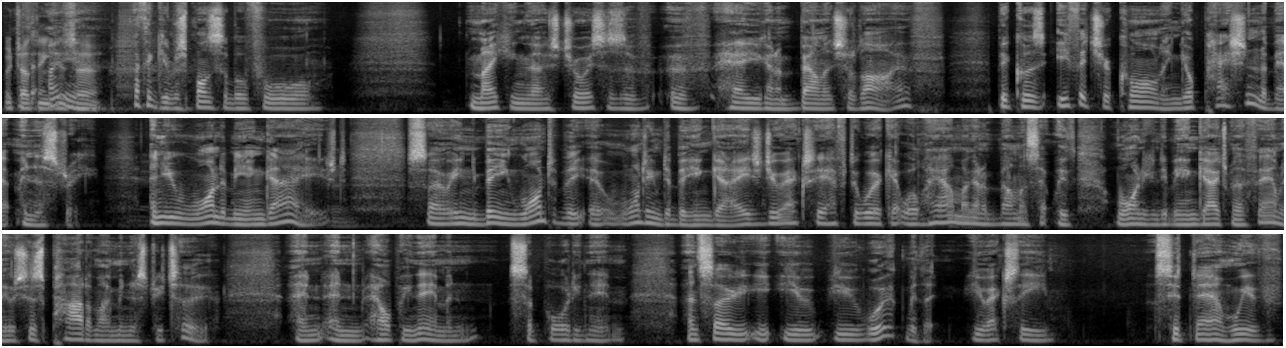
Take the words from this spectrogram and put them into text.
which I think is yeah. a. I think you're responsible for making those choices of, of how you're going to balance your life. Because if it's your calling, you're passionate about ministry and you want to be engaged. So, in being want to be uh, wanting to be engaged, you actually have to work out well, how am I going to balance that with wanting to be engaged with the family, which is part of my ministry too, and and helping them and supporting them, and so you you, you work with it. You actually sit down with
